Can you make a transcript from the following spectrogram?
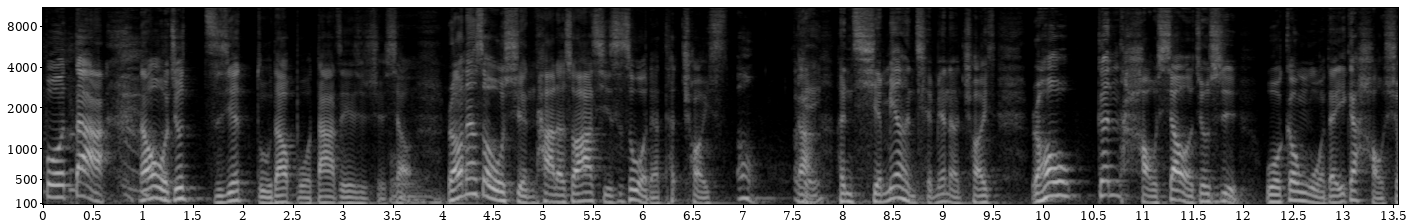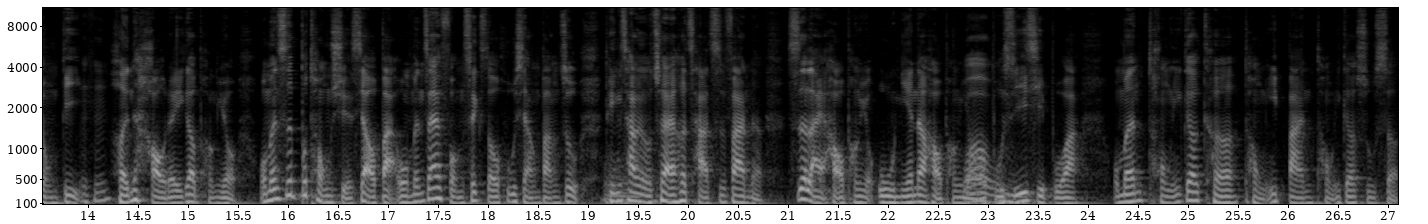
博大，然后我就直接读到博大这些学校。然后那时候我选他的时候，他其实是我的 third choice。哦啊，OK，，很前面很前面的 choice。然后更好笑的就是，我跟我的一个好兄弟，很好的一个朋友，我们是不同学校吧，我们在 Form Six 都互相帮助，平常有出来喝茶吃饭的，是来好朋友，五年的好朋友，补习一起补啊。我们同一个科、同一班、同一个宿舍，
